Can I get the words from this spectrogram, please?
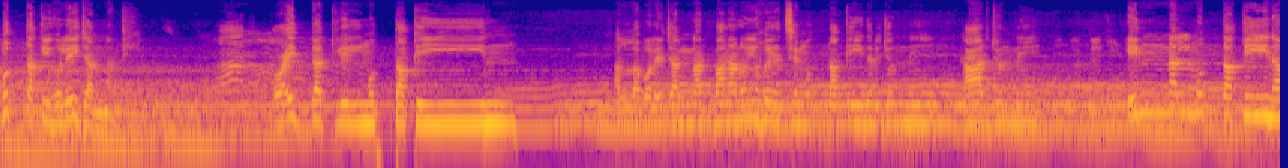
মুত্তাকি হলেই জান্নাতি। মুত্তাকিন আল্লাহ বলে, জান্নাত বানানোই হয়েছে মুত্তাকিদের জন্য। কার জন্য? ইন্নাল মুত্তাকিনা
